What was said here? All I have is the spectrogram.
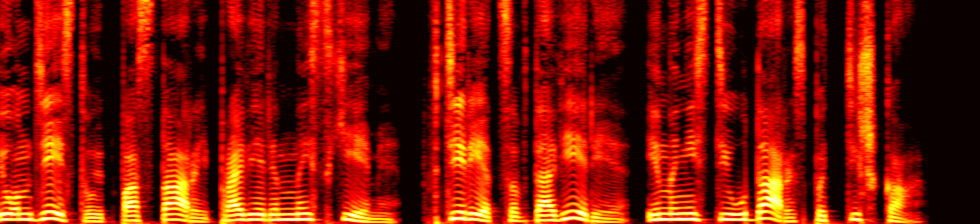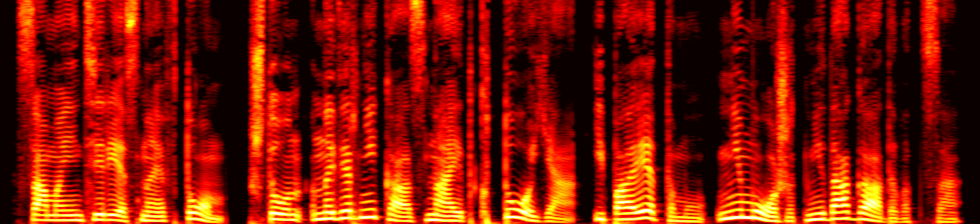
и он действует по старой проверенной схеме – втереться в доверие и нанести удар из-под тишка. Самое интересное в том, что он наверняка знает, кто я, и поэтому не может не догадываться,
